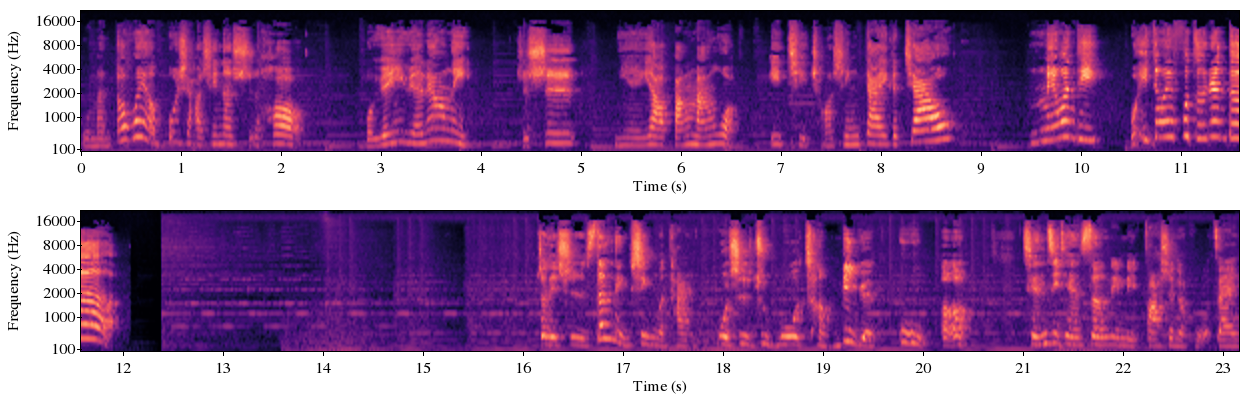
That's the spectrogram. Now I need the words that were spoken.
我们都会有不小心的时候，我愿意原谅你，只是你也要帮忙我一起重新盖一个家哦。没问题，我一定会负责任的。这里是森林新闻台，我是主播长臂猿。五五二二，前几天森林里发生的火灾，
